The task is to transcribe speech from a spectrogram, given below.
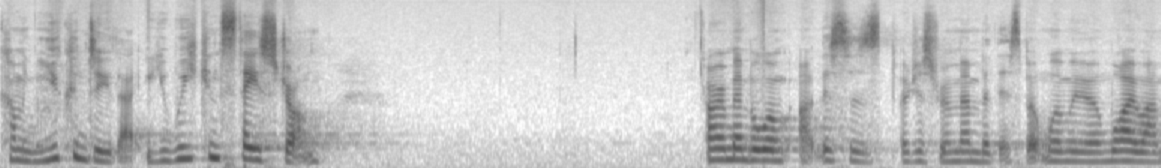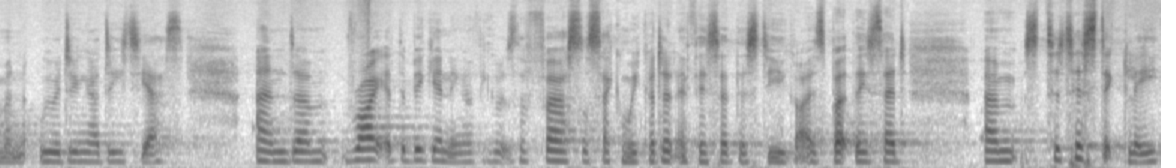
Come on, you can do that. We can stay strong. I remember when, uh, this is, I just remember this, but when we were in YWAM and we were doing our DTS, and um, right at the beginning, I think it was the first or second week, I don't know if they said this to you guys, but they said, um, statistically,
